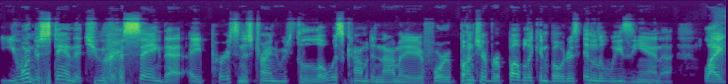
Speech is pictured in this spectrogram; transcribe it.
You understand that you are saying that a person is trying to reach the lowest common denominator for a bunch of Republican voters in Louisiana. Like,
